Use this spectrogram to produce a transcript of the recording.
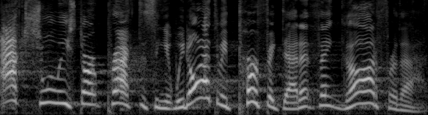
actually start practicing it. We don't have to be perfect at it, thank God for that.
